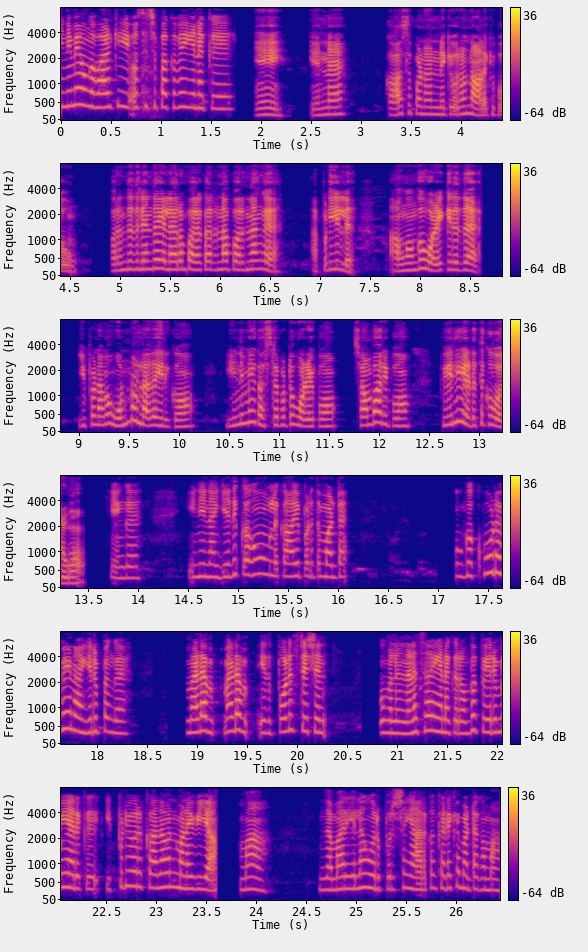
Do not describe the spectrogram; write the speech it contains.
இனிமே உங்க வாழ்க்கையை யோசிச்சு பார்க்கவே எனக்கு ஏய் என்ன? காசு பணம் இன்னைக்கு வரும் நாளைக்கு போகும். பிறந்ததுலேருந்தே எல்லாரும் பணக்காரனா பிறந்தாங்க. அப்படி இல்லை. அவங்கவுங்க உழைக்கிறத. இப்போ நம்ம ஒன்றும் இல்லாத இருக்கோம். இனிமே கஷ்டப்பட்டு உழைப்போம் சம்பாதிப்போம் பெரிய இடத்துக்கு வருவோம். ஏங்க இனி நான் எதுக்காகவும் உங்களை காயப்படுத்த மாட்டேன். உங்க கூடவே நான் இருப்பேங்க. மேடம் மேடம் இது போலீஸ் ஸ்டேஷன். உங்களை நினைச்சா எனக்கு ரொம்ப பெருமையா இருக்கு. இப்படி ஒரு கணவன் மனைவியா? மா இந்த மாதிரி எல்லாம் ஒரு புருஷன் யாருக்கும் கிடைக்க மாட்டாங்கம்மா.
